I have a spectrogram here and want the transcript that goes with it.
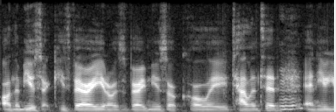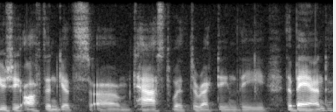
on the music. He's very, you know, is very musically talented, Mm-hmm. and he usually often gets um, tasked with directing the the band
